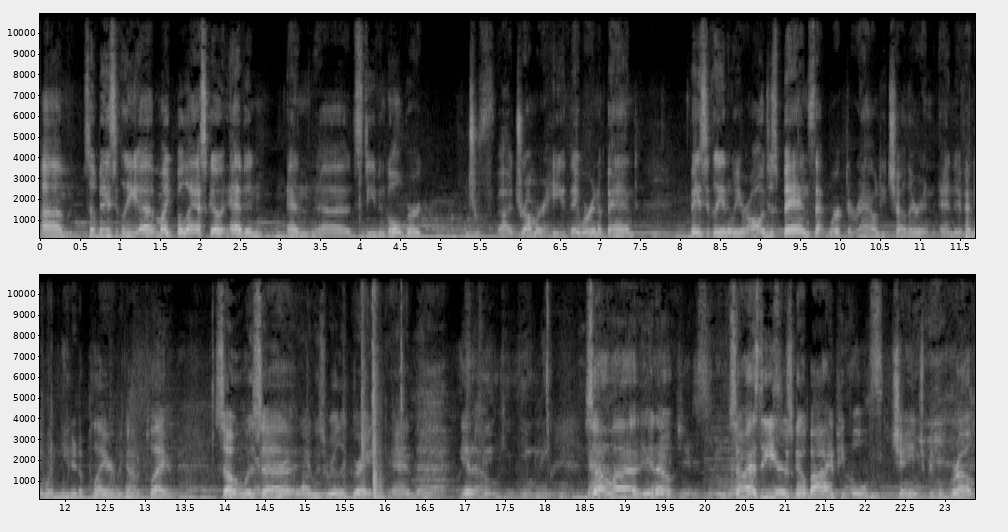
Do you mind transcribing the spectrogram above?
Um, so basically, uh, Mike Belasco, Evan, and uh, Stephen Goldberg, dr- uh, drummer, he they were in a band basically, and we were all just bands that worked around each other. And, and if anyone needed a player, we got a player. So it was uh, it was really great, and uh, you know. So uh, you know, so as the years go by, people change, people grow,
